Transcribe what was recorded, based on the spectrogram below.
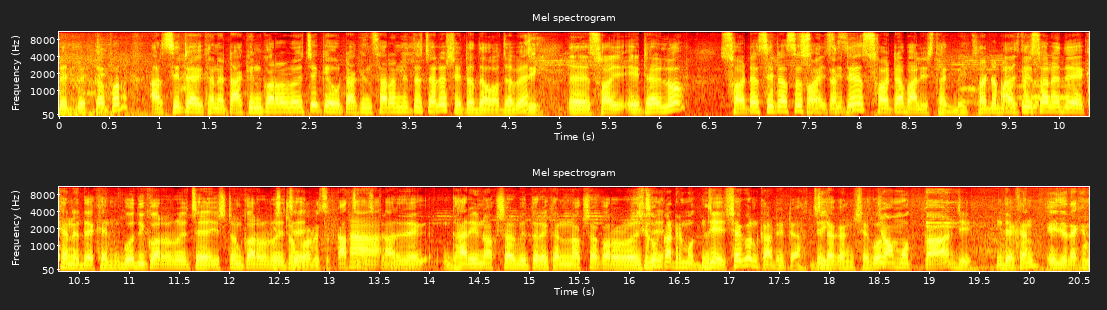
বেলভেট কাপড়। আর সেটা এখানে টাকিন করা রয়েছে। কেউ টাকিন ছাড়া নিতে চাইলে সেটা দেওয়া যাবে। ছয় এটা হলো ছয়টা সিট আছে ছয় সিটে ছয়টা বালিশ থাকবে। ছয়টা বালিশ পেছনে দিয়ে এখানে দেখেন গদি করা রয়েছে স্টোন করা রয়েছে। রয়েছে, হ্যাঁ, আর ঘাড়ি নকশার ভিতরে এখানে নকশা করা রয়েছে। সেগুন কাঠের মধ্যে? জি সেগুন কাঠ এটা চিটাগাং সেগুন। চমৎকার। জি দেখেন। এই যে দেখেন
